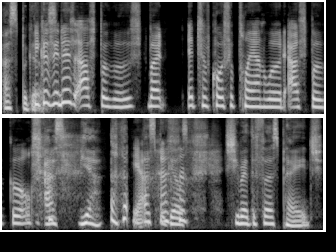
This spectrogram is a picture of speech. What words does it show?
Asperger. Because it is Asperger's, but it's of course a play on word Aspergirls. As, yeah, yeah. Aspergirls. she read the first page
